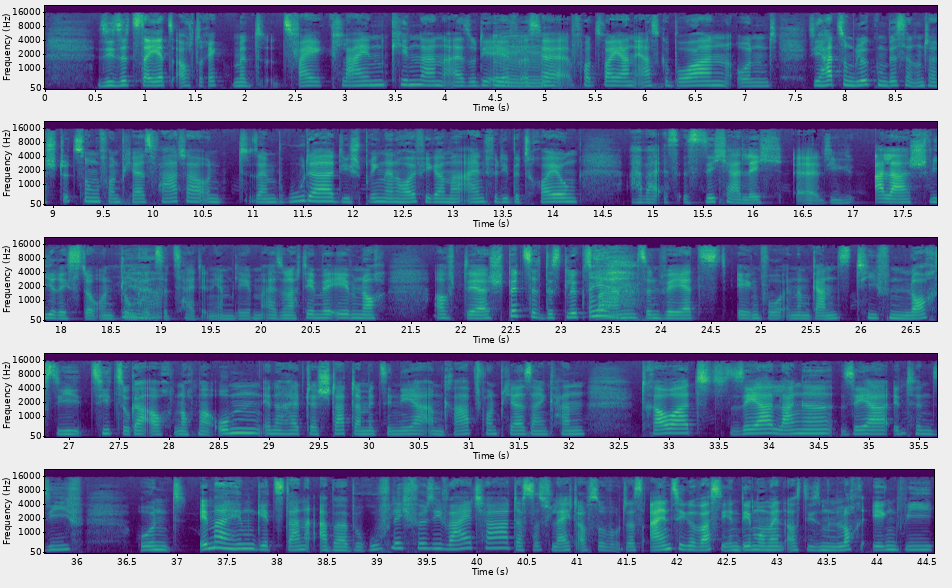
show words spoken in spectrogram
sie sitzt da jetzt auch direkt mit zwei kleinen Kindern. Also die Elf mhm. ist ja vor zwei Jahren erst geboren und sie hat zum Glück ein bisschen Unterstützung von Piers Vater und seinem Bruder. Die springen dann häufiger mal ein für die Betreuung. Aber es ist sicherlich äh, die allerschwierigste und dunkelste ja. Zeit in ihrem Leben. Also nachdem wir eben noch auf der Spitze des Glücks waren, ja. sind wir jetzt irgendwo in einem ganz tiefen Loch. Sie zieht sogar auch nochmal um innerhalb der Stadt, damit sie näher am Grab von Pierre sein kann. Trauert sehr lange, sehr intensiv. Und immerhin geht's dann aber beruflich für sie weiter. Das ist vielleicht auch so das Einzige, was sie in dem Moment aus diesem Loch irgendwie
